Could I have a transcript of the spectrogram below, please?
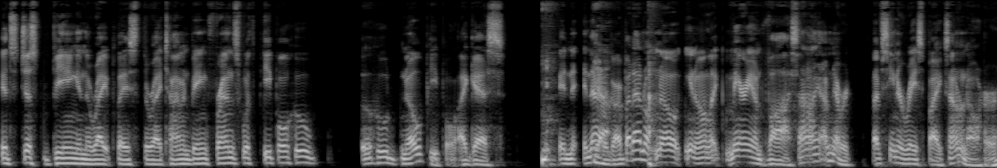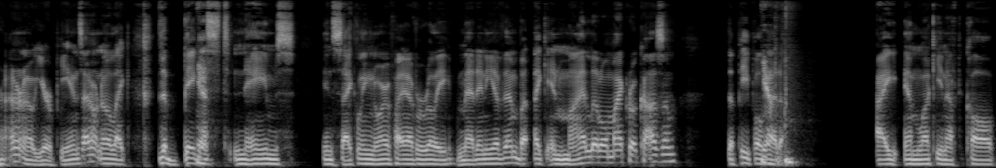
it's just being in the right place at the right time and being friends with people who who know people. I guess in in that Yeah. regard. But I don't know. You know, like Marianne Vos. I, I've never. I've seen her race bikes. I don't know her. I don't know Europeans. I don't know like the biggest names in cycling, nor have I ever really met any of them. But like in my little microcosm, the people Yeah. that I am lucky enough to call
